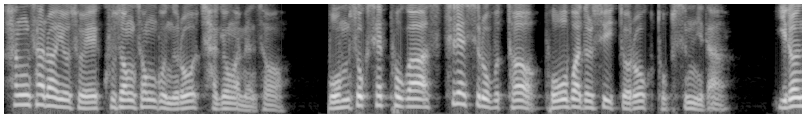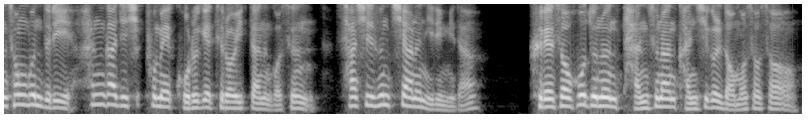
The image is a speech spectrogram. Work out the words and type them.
항산화 요소의 구성 성분으로 작용하면서 몸속 세포가 스트레스로부터 보호받을 수 있도록 돕습니다. 이런 성분들이 한 가지 식품에 고르게 들어있다는 것은 사실 흔치 않은 일입니다. 그래서 호두는 단순한 간식을 넘어서서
